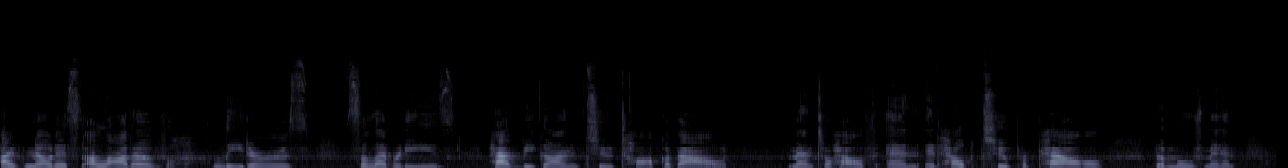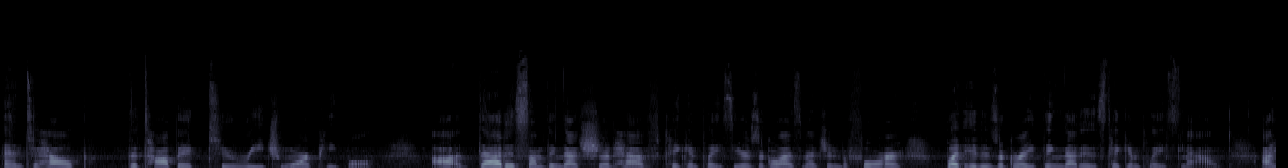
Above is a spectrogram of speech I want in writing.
I've noticed a lot of leaders, celebrities have begun to talk about mental health and it helped to propel the movement and to help the topic to reach more people. Uh, that is something that should have taken place years ago, as mentioned before, but it is a great thing that is taking place now. I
